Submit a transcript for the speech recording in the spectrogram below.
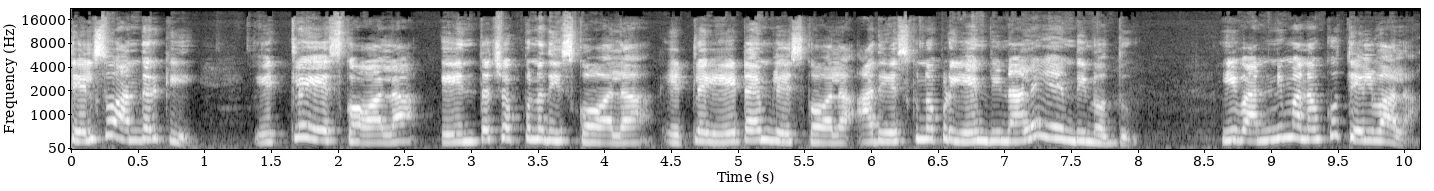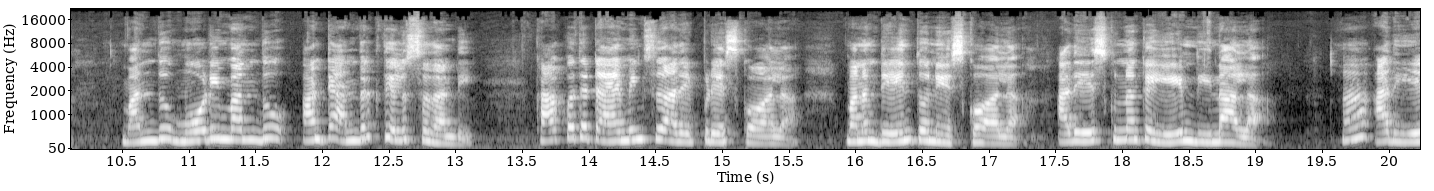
తెలుసు అందరికీ. ఎట్లా వేసుకోవాలా? ఎంత చొప్పున తీసుకోవాలా? ఎట్లా ఏ టైంలో వేసుకోవాలా? అది వేసుకున్నప్పుడు ఏం తినాలి ఏం తినొద్దు? ఇవన్నీ మనకు తెలియాలా మందు మోడీ మందు అంటే అందరికి తెలుస్తుందండి. కాకపోతే టైమింగ్స్ అది ఎప్పుడు వేసుకోవాలా? మనం దేంతో వేసుకోవాలా? అది వేసుకున్నాక ఏం తినాలా? అది ఏ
